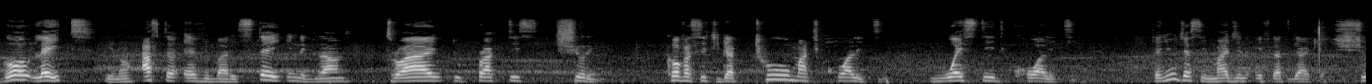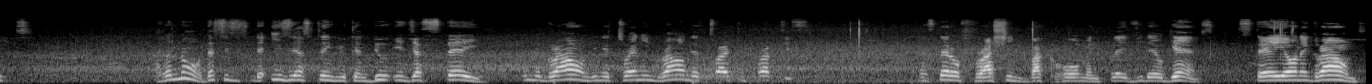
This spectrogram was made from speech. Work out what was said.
Go late, you know, after everybody. Stay in the ground. Try to practice shooting. Kovacic got too much quality, wasted quality. Can you just imagine if that guy can shoot? I don't know. This is the easiest thing you can do is just stay in the ground, in a training ground and try to practice. Instead of rushing back home and play video games, stay on the ground.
